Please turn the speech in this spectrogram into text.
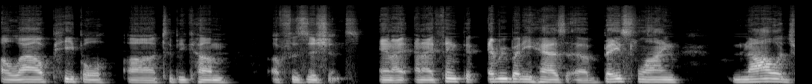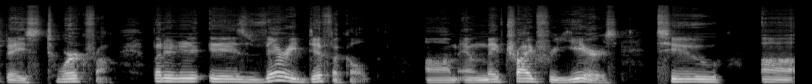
allow people uh, to become uh, physicians. And I, and I think that everybody has a baseline knowledge base to work from. But it, it is very difficult, um, and they've tried for years to uh,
